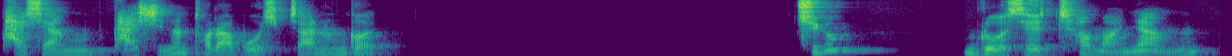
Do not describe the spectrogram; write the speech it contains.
다시 한, 다시는 돌아보고 싶지 않은 것. 지금 롯의 처마냥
